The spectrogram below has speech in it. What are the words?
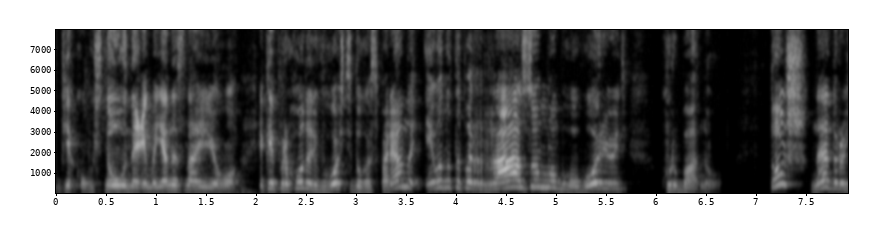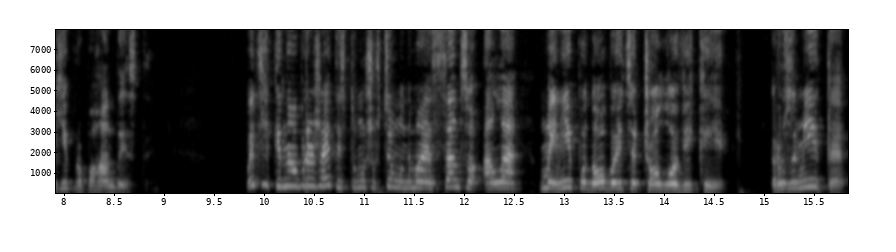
в якогось ноунейма, я не знаю його, який приходить в гості до Гаспаряна, і вони тепер разом обговорюють Курбанову. Тож, недорогі пропагандисти, ви тільки не ображайтесь, тому що в цьому немає сенсу, але мені подобаються чоловіки. Розумієте?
